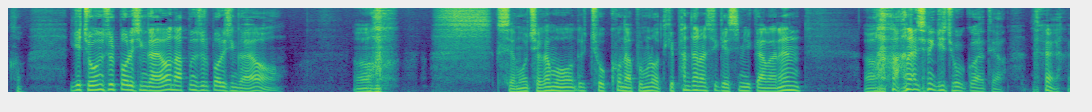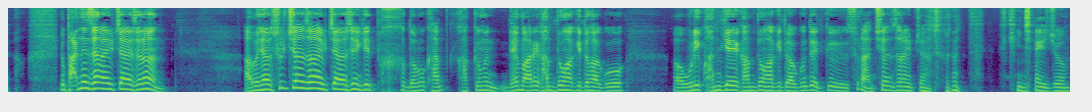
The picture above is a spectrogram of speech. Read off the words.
이게 좋은 술 버릇인가요? 나쁜 술 버릇인가요? 어, 글쎄, 뭐, 제가 뭐, 좋고 나쁨을 어떻게 판단할 수 있겠습니까만은, 어, 안 하시는 게 좋을 것 같아요. 네. 받는 사람 입장에서는, 아, 왜냐면 술 취한 사람 입장에서 이게 하, 너무 감, 가끔은 내 말에 감동하기도 하고, 어, 우리 관계에 감동하기도 하고, 근데 그 술 안 취한 사람 입장에서는 굉장히 좀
